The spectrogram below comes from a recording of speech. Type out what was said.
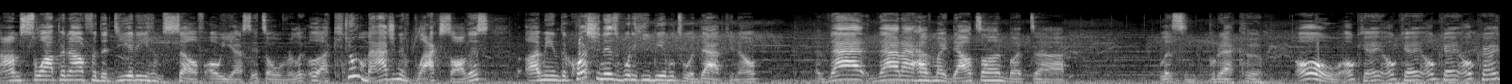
I'm swapping out for the deity himself. Oh, yes, it's over. Look, look, can you imagine if Black saw this? I mean, the question is, would he be able to adapt, you know? That, that I have my doubts on, but, uh... Listen, Black. Oh, okay, okay, okay, okay.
